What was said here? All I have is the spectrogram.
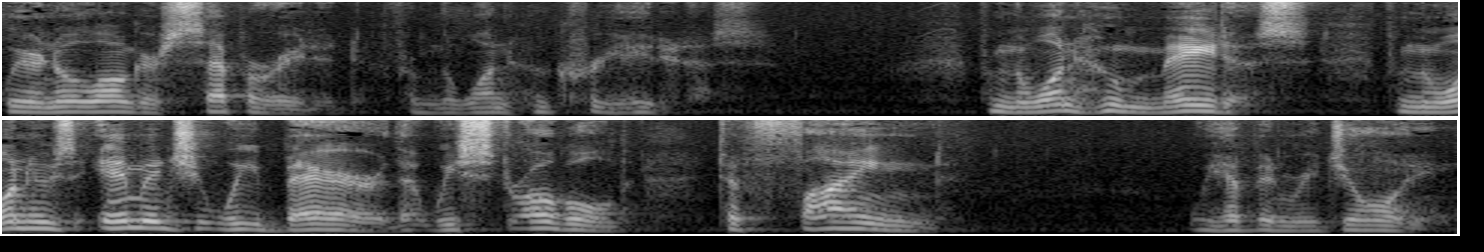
We are no longer separated from the one who created us, from the one who made us, from the one whose image we bear, that we struggled to find. We have been rejoined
